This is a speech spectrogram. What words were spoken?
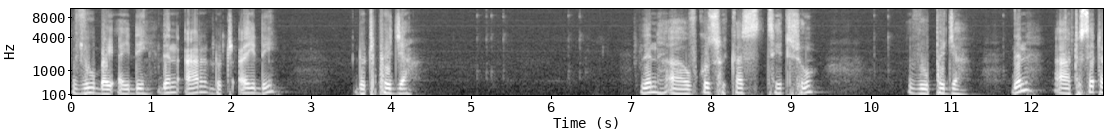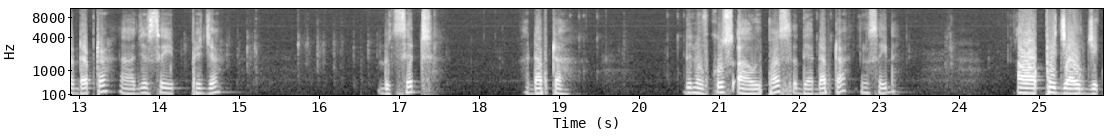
view by id then r dot id dot pager then uh, of course we cast it to view pager then uh, to set adapter uh, just say pager dot set adapter. Then of course uh, we pass the adapter inside our pager object.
